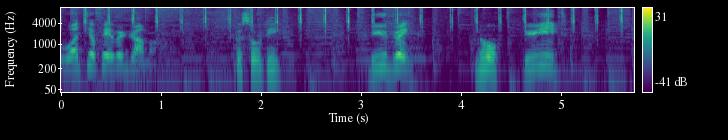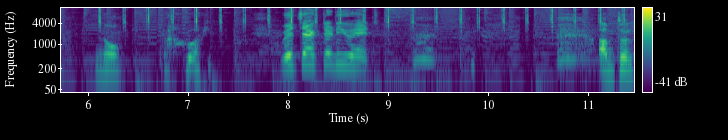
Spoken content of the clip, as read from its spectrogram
What's your favorite drama? Kasoti. Do you drink? No. Do you eat? No. Which actor do you hate? Amtul.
